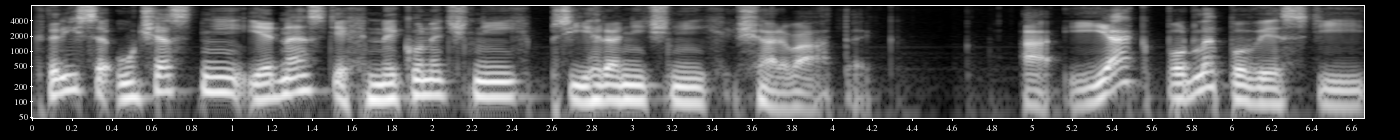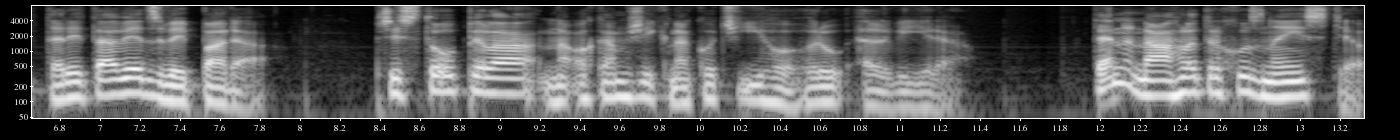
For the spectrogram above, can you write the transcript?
který se účastní jedné z těch nekonečných příhraničních šarvátek. A jak podle pověstí tedy ta věc vypadá? Přistoupila na okamžik na kočího hru Elvíra. Ten náhle trochu znejistil,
